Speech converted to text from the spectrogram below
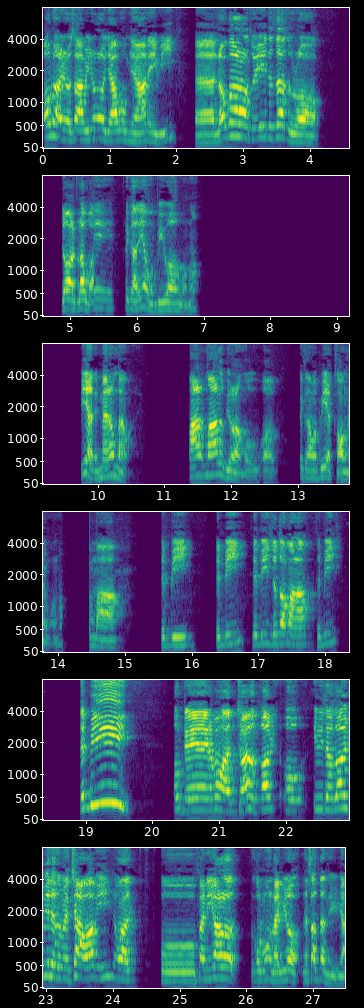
ပေါက်တာတွေတော့စာပြီးတော့ရဖို့များနေပြီအဲလောက်ကတော့သွေးတစ်သက်ဆိုတော့ တော့တော့ပါအဲဖရစ်ကာလေးကဝင်ပြီးသွားဘူးပေါ့နော်ပြီးရတယ်မှန်တော့မှန်ပါတယ်မားမားလို့ပြောတာမဟုတ်ဘူးဟောဖရစ်ကာမပြီးရကောင်းတယ်ပေါ့နော်ဟိုမှာတပီတပီတပီလွတ်တော့မလားတပီတပီဟုတ်တယ်ဒီဘက်မှာဂျွိုင်းကိုသွားပြီးဟိုအီဗီတယ်သွားပြီးပြည့်တယ်ဆိုမှကြာသွားပြီဒီမှာဟိုဖန်နီကတော့အကုန်လုံးလိုက်ပြီးတော့လက်စတက်နေပြီဗျ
